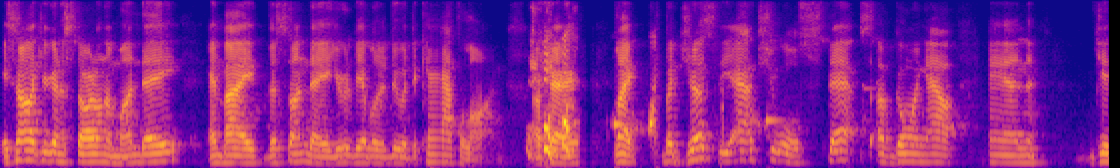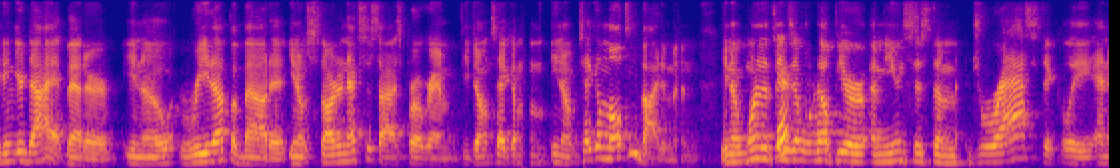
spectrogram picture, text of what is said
it's not like you're going to start on a Monday and by the Sunday you're going to be able to do a decathlon. Okay? like but just the actual steps of going out and getting your diet better you know read up about it you know start an exercise program. If you don't take a you know take a multivitamin. You know one of the things sure. that will help your immune system drastically and,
